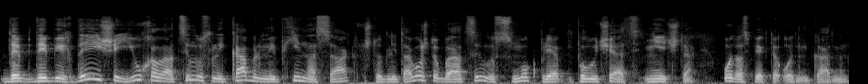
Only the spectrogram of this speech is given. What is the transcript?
дебихдейши юхала ацилус ли кабель мипхина сак, что для того, чтобы ацилус смог получать нечто от аспекта Одем Кадмен,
